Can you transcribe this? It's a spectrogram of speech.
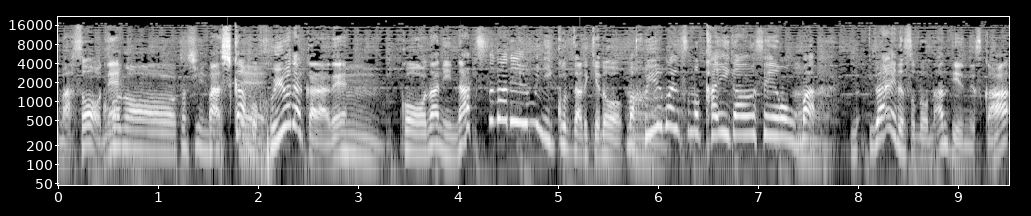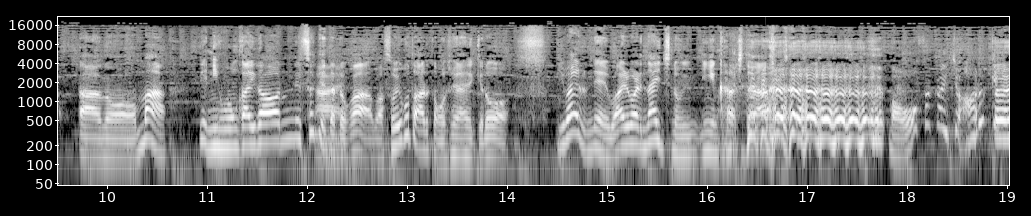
まあそうねこ。の年になって。まあしかも冬だからね。うん。こう、何、夏場で海に行くことあるけど、まあ、うん冬場でその海岸線を、まあ、いわゆるその、なんて言うんですか？あの、まあ、で日本海側に住んでたとか、まあそういうことはあるかもしれないけど、いわゆるね、我々内地の人間からしたら、まあ大阪一応あるけど、うん、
